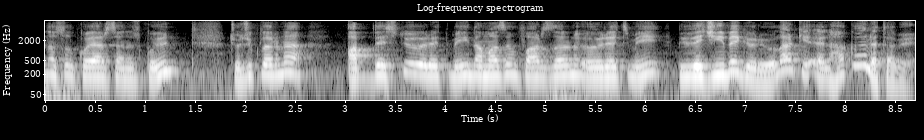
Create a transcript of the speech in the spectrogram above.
nasıl koyarsanız koyun çocuklarına abdesti öğretmeyi, namazın farzlarını öğretmeyi bir vecibe görüyorlar ki el hak öyle tabi.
